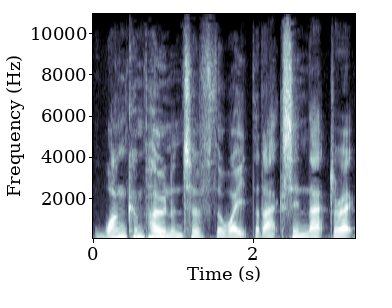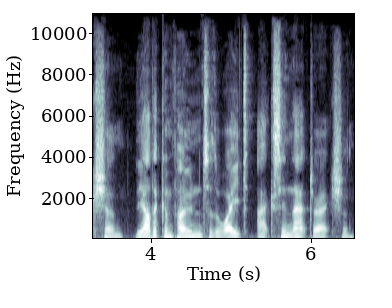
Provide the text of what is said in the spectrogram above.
one component of the weight that acts in that direction. The other component of the weight acts in that direction.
